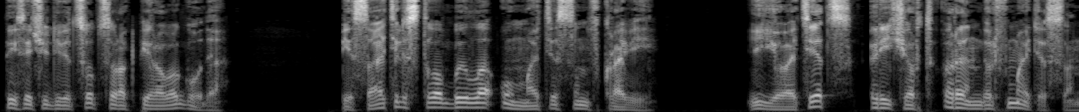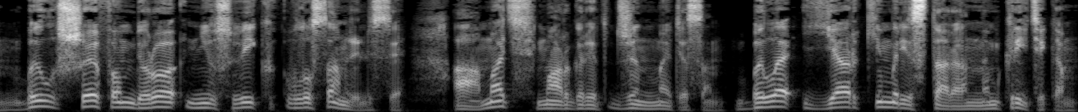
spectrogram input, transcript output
1941 года. Писательство было у Мэттисон в крови. Ее отец, Ричард Рэндольф Мэттисон, был шефом бюро Newsweek в Лос-Анджелесе, а мать, Маргарет Джин Мэттисон, была ярким ресторанным критиком.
